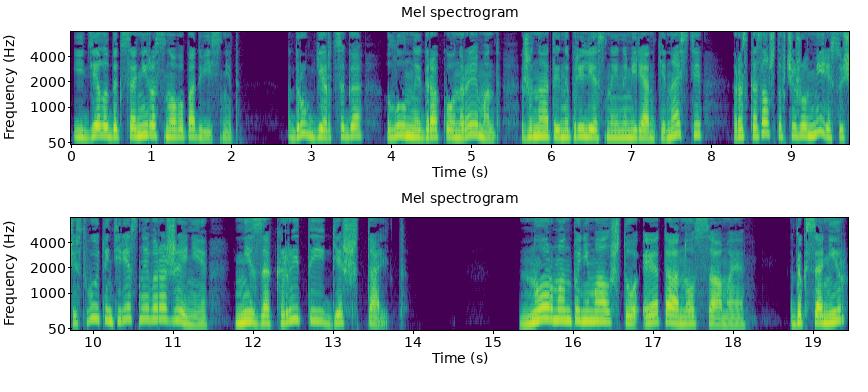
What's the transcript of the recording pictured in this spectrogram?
и дело Доксанира снова подвиснет. Друг герцога, лунный дракон Реймонд, женатый на прелестной намерянке Насти, рассказал, что в чужом мире существует интересное выражение «незакрытый гештальт». Норман понимал, что это оно самое. Доксанир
